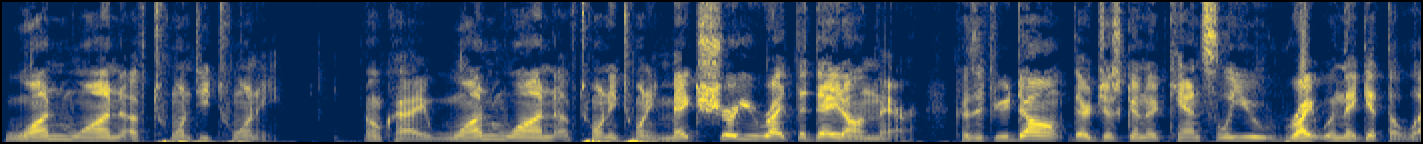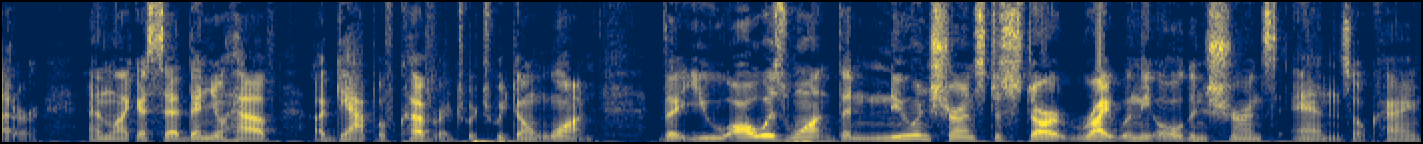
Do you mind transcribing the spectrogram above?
1 1 of 2020. Okay, 1 1 of 2020. Make sure you write the date on there. Because if you don't, they're just going to cancel you right when they get the letter. And like I said, then you'll have a gap of coverage, which we don't want. That you always want the new insurance to start right when the old insurance ends, okay?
